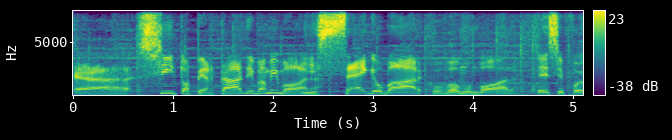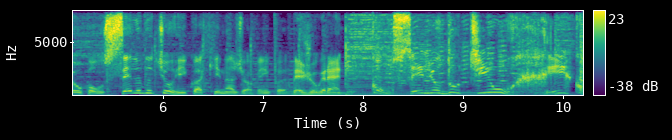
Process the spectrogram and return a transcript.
é, cinto apertado e vamos embora. E segue o barco, vamos embora. Esse foi o conselho do tio Rico aqui na Jovem Pan. Beijo grande. Conselho do tio Rico.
